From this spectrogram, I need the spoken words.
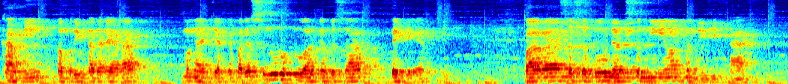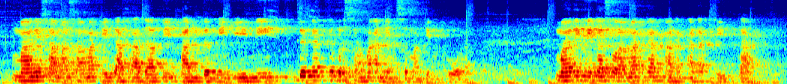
Kami, pemerintah daerah, mengajak kepada seluruh keluarga besar PGRI, para sesepuh dan senior pendidikan. Mari sama-sama kita hadapi pandemi ini dengan kebersamaan yang semakin kuat. Mari kita selamatkan anak-anak kita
